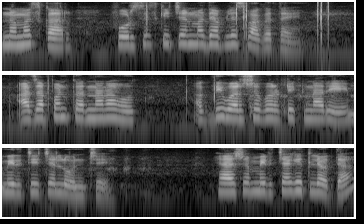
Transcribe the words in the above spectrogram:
नमस्कार. फोर्सेस किचनमध्ये आपले स्वागत आहे. आज आपण करणार आहोत अगदी वर्षभर टिकणारे मिरचीचे लोणचे. ह्या अशा मिरच्या घेतल्या होत्या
